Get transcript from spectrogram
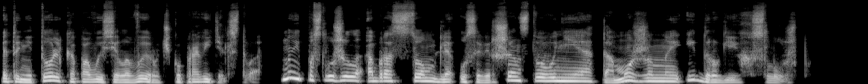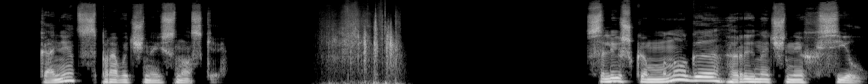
Это не только повысило выручку правительства, но и послужило образцом для усовершенствования таможенной и других служб. Конец справочной сноски. Слишком много рыночных сил.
